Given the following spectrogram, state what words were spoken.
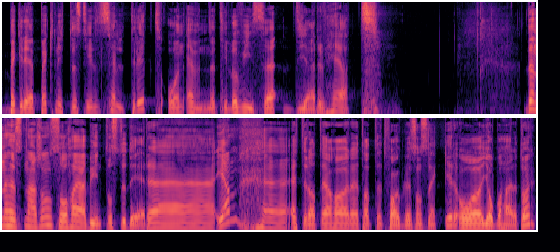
Begrepet knyttes til selvtillit og en evne til å vise djervhet. Denne høsten her sånn, så har jeg begynt å studere igjen. Eh, etter at jeg har tatt et fagbrev som snekker og jobba her et år.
